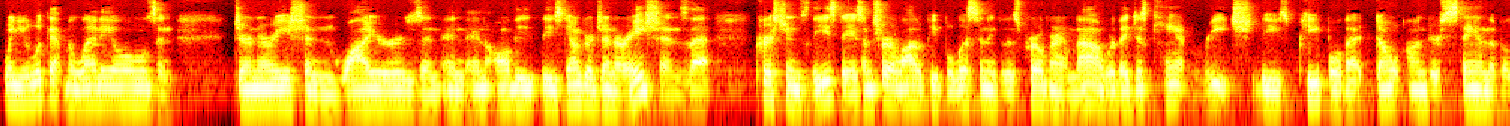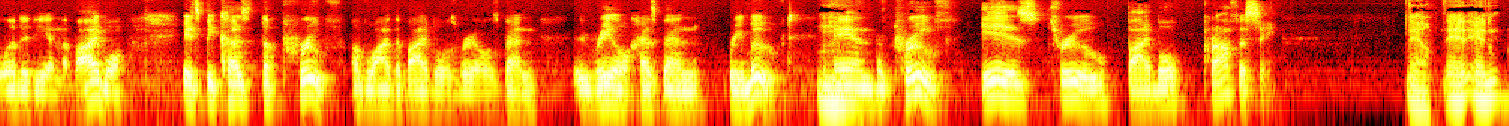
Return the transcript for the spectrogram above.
when you look at millennials and generation wires and, and, and all the, these younger generations that Christians these days, I'm sure a lot of people listening to this program now where they just can't reach these people that don't understand the validity in the Bible. It's because the proof of why the Bible is real has been real has been removed. Mm-hmm. And the proof is through Bible prophecy. Yeah, and, and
